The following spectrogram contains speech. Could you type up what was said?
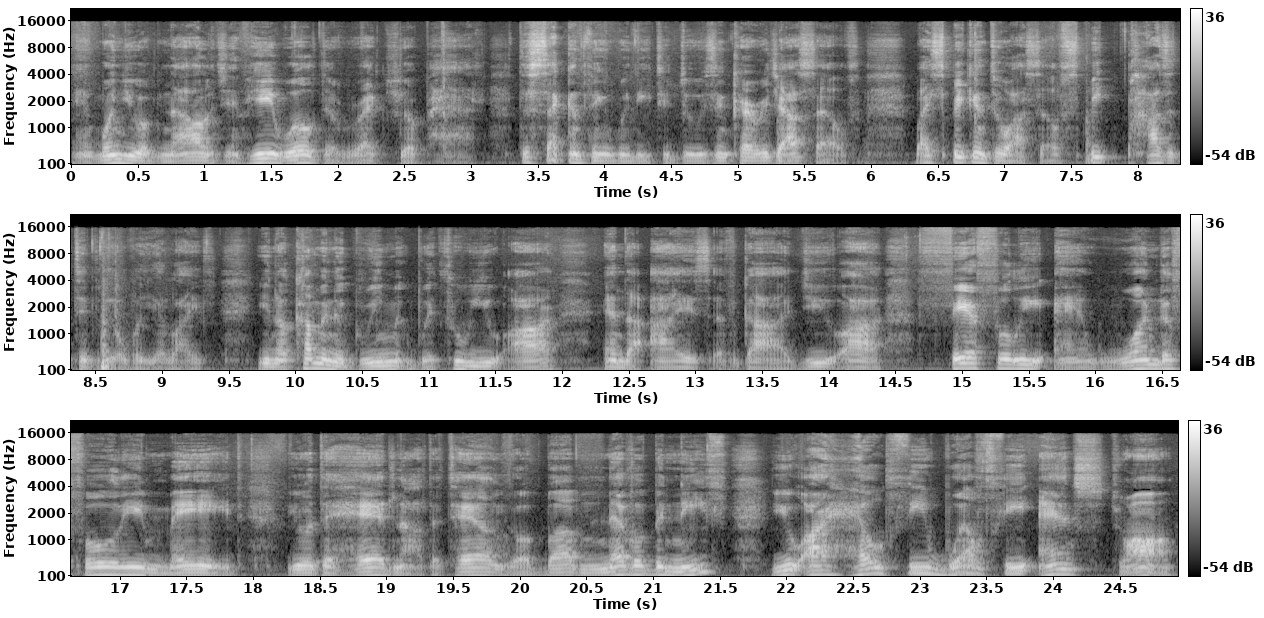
And when you acknowledge him, he will direct your path. The second thing we need to do is encourage ourselves by speaking to ourselves. Speak positively over your life. You know, come in agreement with who you are in the eyes of God. You are fearfully and wonderfully made. You're the head, not the tail. You're above, never beneath. You are healthy, wealthy, and strong.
